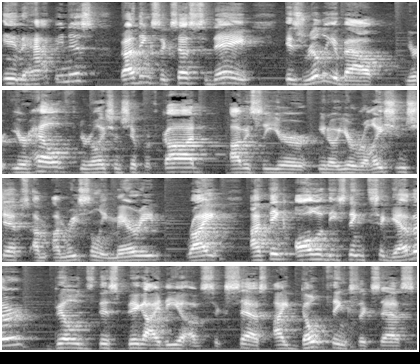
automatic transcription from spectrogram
in happiness. But I think success today is really about your your health, your relationship with God, obviously your you know your relationships. I'm, I'm recently married, right? I think all of these things together builds this big idea of success. I don't think success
